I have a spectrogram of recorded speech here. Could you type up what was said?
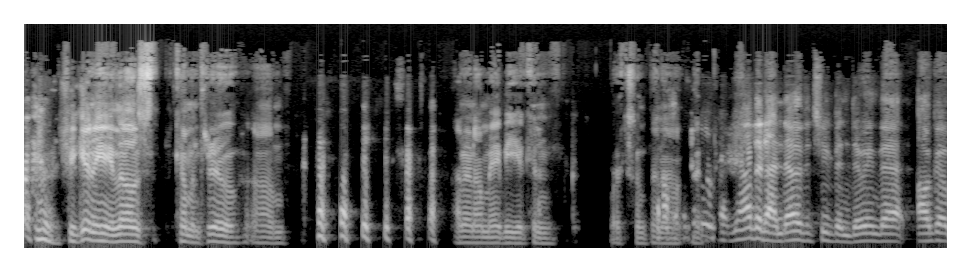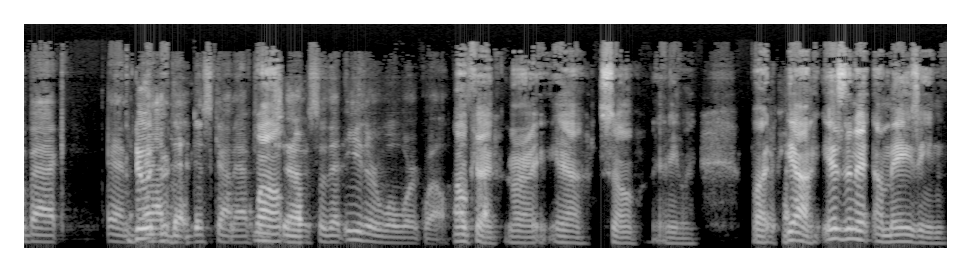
if you get any of those coming through, um, I don't know, maybe you can work something out. But... Now that I know that you've been doing that, I'll go back and Do add it. that discount after well, the show uh, so that either will work well. okay. All right. Yeah. So anyway, but okay. yeah, isn't it amazing?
